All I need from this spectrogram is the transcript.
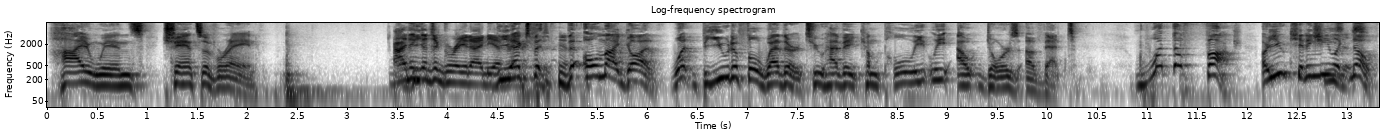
high winds, chance of rain. I think that's a great idea. The for the, oh my god, what beautiful weather to have a completely outdoors event. What the fuck? Are you kidding me? Like, no,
